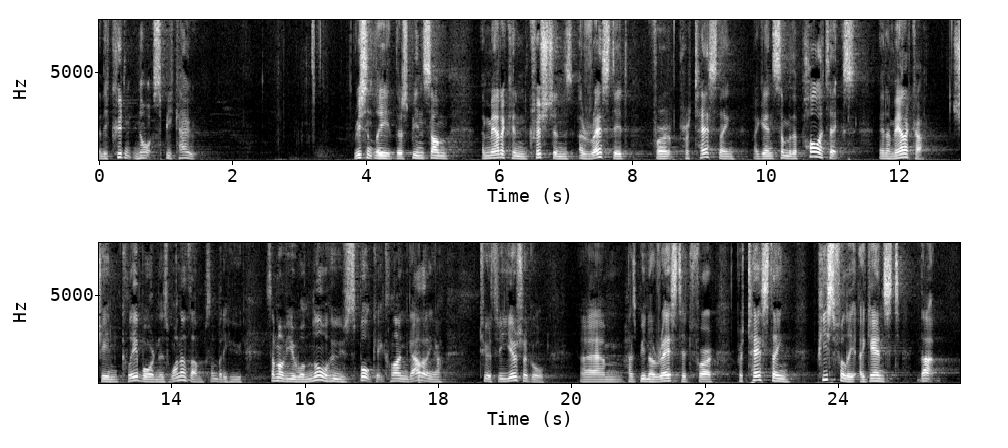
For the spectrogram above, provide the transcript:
and they couldn't not speak out. Recently, there's been some American Christians arrested for protesting against some of the politics in America. Shane Claiborne is one of them, somebody who some of you will know who spoke at Clan Gathering two or three years ago, um, has been arrested for protesting peacefully against that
